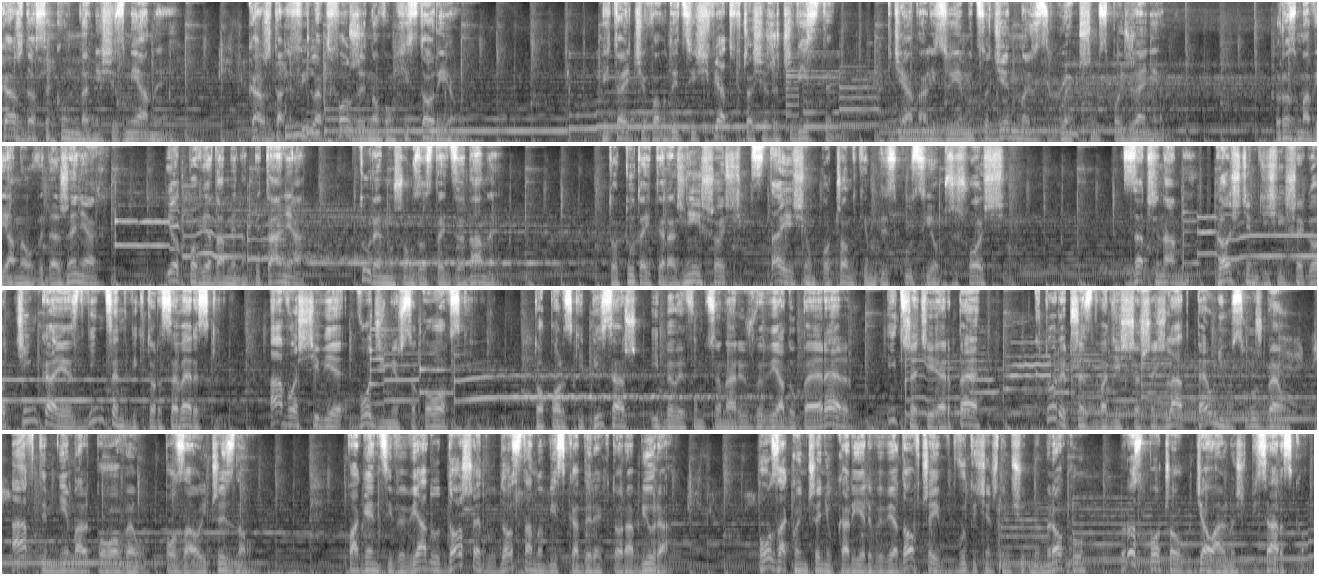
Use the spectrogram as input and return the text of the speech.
Każda sekunda niesie zmiany. Każda chwila tworzy nową historię. Witajcie w audycji Świat w czasie rzeczywistym, gdzie analizujemy codzienność z głębszym spojrzeniem. Rozmawiamy o wydarzeniach i odpowiadamy na pytania, które muszą zostać zadane. To tutaj teraźniejszość staje się początkiem dyskusji o przyszłości. Zaczynamy. Gościem dzisiejszego odcinka jest Wincent Wiktor Sewerski, a właściwie Włodzimierz Sokołowski. To polski pisarz i były funkcjonariusz wywiadu PRL i trzeciej RP, który przez 26 lat pełnił służbę, a w tym niemal połowę poza ojczyzną. W agencji wywiadu doszedł do stanowiska dyrektora biura. Po zakończeniu kariery wywiadowczej w 2007 roku rozpoczął działalność pisarską.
